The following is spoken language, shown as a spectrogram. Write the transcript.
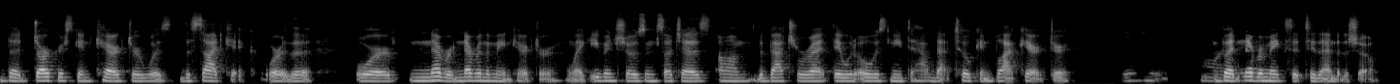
the darker skinned character was the sidekick or the or never never the main character like even shows in such as um the bachelorette they would always need to have that token black character Mhm. Right. but never makes it to the end of the show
